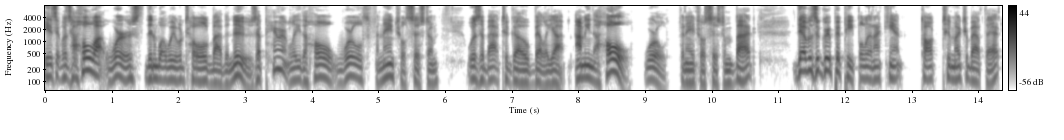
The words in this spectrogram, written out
is it was a whole lot worse than what we were told by the news. Apparently, the whole world's financial system was about to go belly up. I mean, the whole world financial system. But there was a group of people, and I can't talk too much about that,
